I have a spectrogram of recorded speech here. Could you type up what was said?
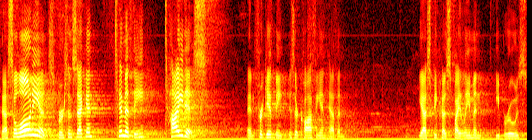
Thessalonians, first and second Timothy, Titus. And forgive me, is there coffee in heaven? Yes, because Philemon, Hebrews.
